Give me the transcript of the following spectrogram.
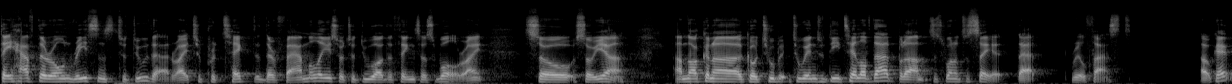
they have their own reasons to do that, right? To protect their families or to do other things as well, right? So, so yeah, I'm not gonna go too too into detail of that, but I just wanted to say it that real fast. Okay.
